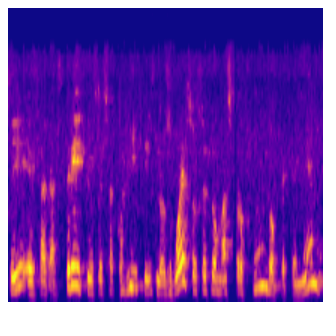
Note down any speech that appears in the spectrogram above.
¿sí? Esa gastritis, esa colitis, los huesos es lo más profundo que tenemos.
